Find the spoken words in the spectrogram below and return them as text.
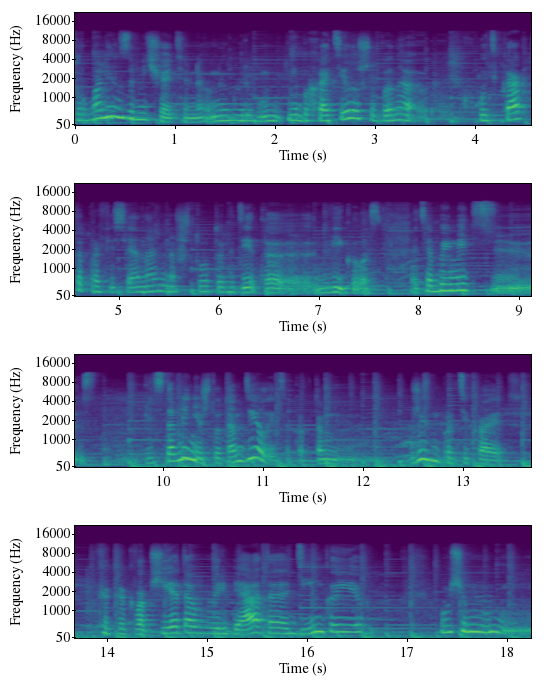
Турмалин замечательный. Я говорю, мне бы хотелось, чтобы она хоть как-то профессионально что-то где-то двигалась. Хотя бы иметь э, представление, что там делается, как там жизнь протекает. Как, как вообще там ребята, Димка и... В общем,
